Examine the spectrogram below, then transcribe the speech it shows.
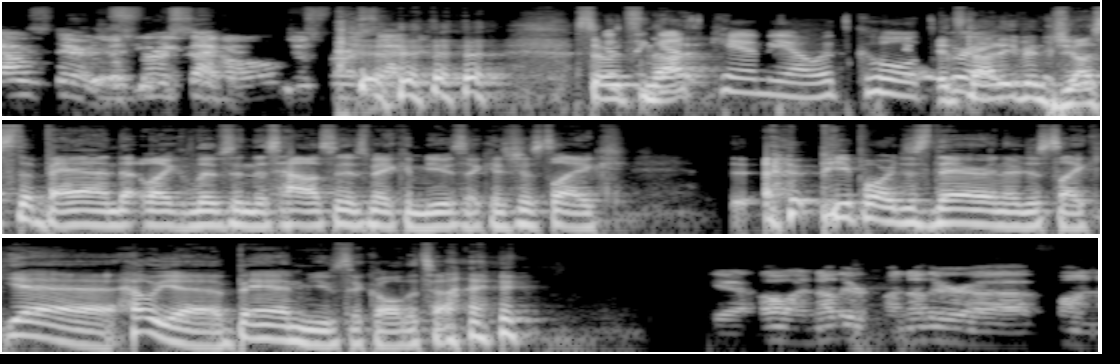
downstairs just for a second, just for a second. so it's, it's, a not guest cameo. It's cool. It's, it's great. not even just the band that like lives in this house and is making music. It's just like people are just there and they're just like, yeah, hell yeah, band music all the time. Yeah. Oh, another another uh, fun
